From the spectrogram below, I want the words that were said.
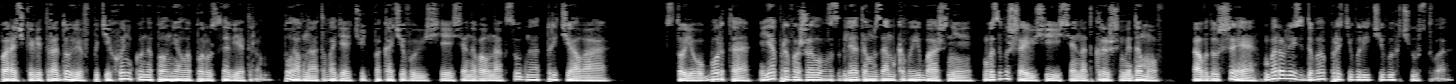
Парочка ветродоев потихоньку наполняла паруса ветром, плавно отводя чуть покачивающееся на волнах судно от причала. Стоя у борта, я провожал взглядом замковые башни, возвышающиеся над крышами домов, а в душе боролись два противоречивых чувства.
